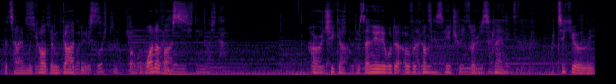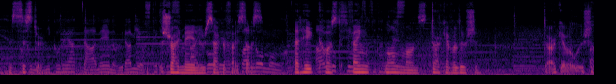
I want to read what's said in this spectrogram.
At the time, we called them God Beasts. But one of us, Haruchika, was unable to overcome his hatred for his clan, particularly his sister. The shrine maiden who sacrificed us. That hate caused Fang Longmon's dark evolution. Dark evolution.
